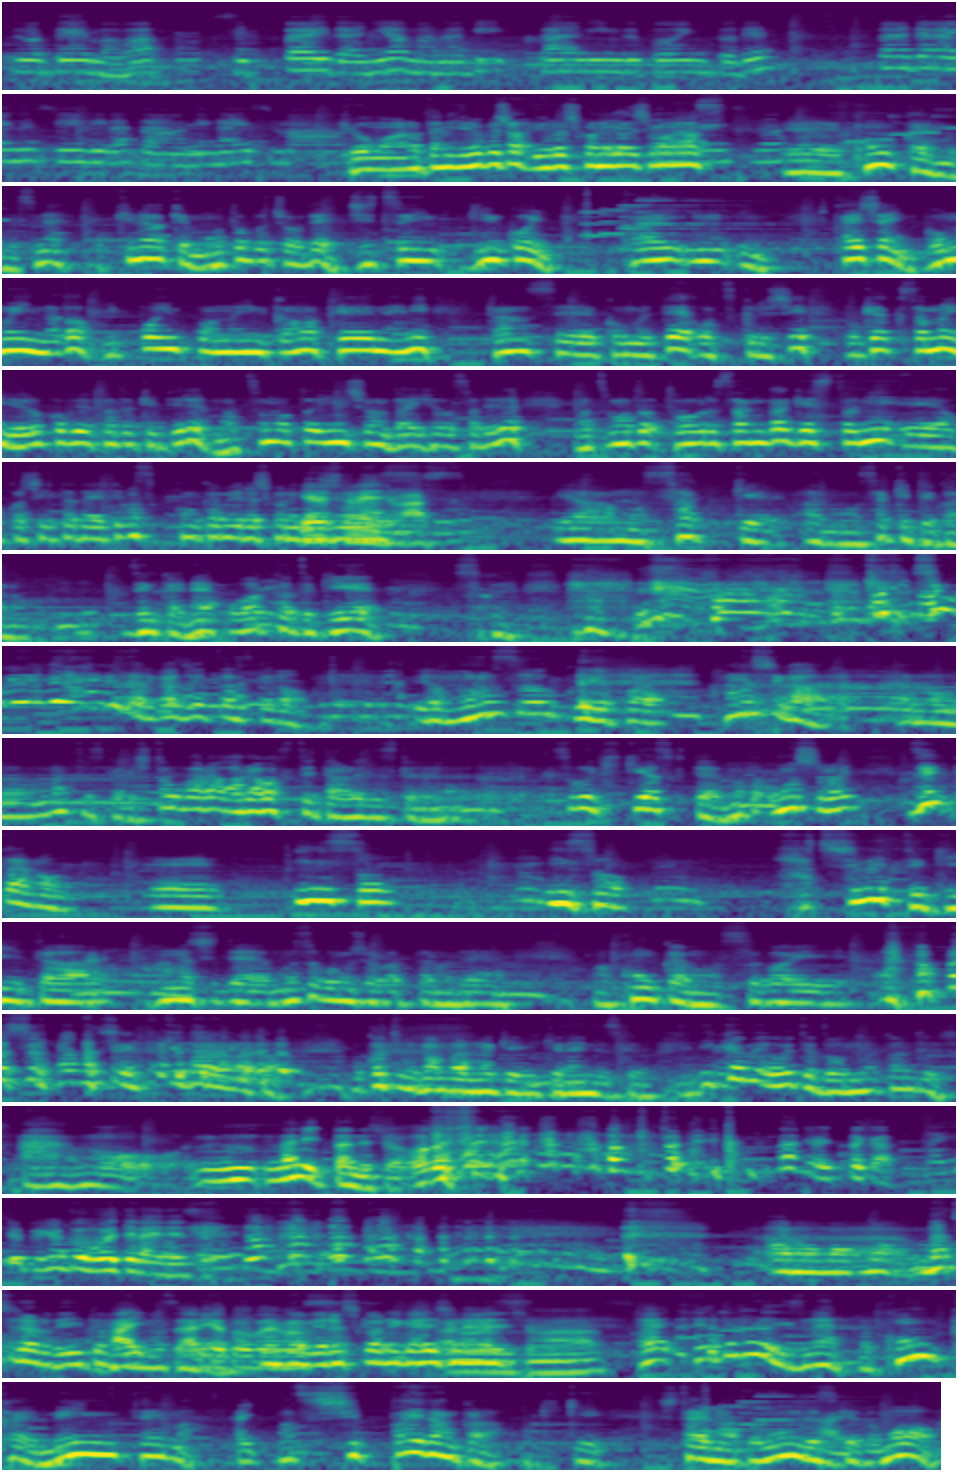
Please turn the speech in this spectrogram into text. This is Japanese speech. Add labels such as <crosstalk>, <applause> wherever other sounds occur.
日のテーマは失敗談や学びターニングポイントです。それでは NC 比嘉さんお願いします。今日もあなたにイノベーションよろしくお願いします。よろしくお願いします。えー今回もですね沖縄県本部町で実印銀行員会運員会社員ゴム員など一本一本の印鑑を丁寧に丹精込めてお作りしお客様に喜びを届けている松本印書の代表される松本徹さんがゲストに、えーお越しいただいています。今回もよろしくお願いしますいやーもうさっきあのさっきっていうかあの前回ね終わった時、すごい「はぁはぁ緊張がやめない!」みたいな感じだったんですけどいやものすごくやっぱ話があのなんていうんですかね人柄を表すって言ったらあれですけどもすごい聞きやすくてまた面白い前回あの、えー、印象はい印象うん初めて聞いた話でものすごく面白かったので、うん。まあ、今回もすごい <laughs> 面白い話が聞けたらなと。<laughs> こっちも頑張らなきゃいけないんですけど1回目終えてどんな感じでした？あーもうん何言ったんでしょう？私。<laughs> 本当に。何を言ったか。よくよく覚えてないです。あのもうもうナチュラルでいいと思いますはいありがとうございます。よろしくお願いします。お願いしますはい、というところでですね、まあ今回メインテーマ、はい。まず失敗談からお聞きしたいなと思うんですけども、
